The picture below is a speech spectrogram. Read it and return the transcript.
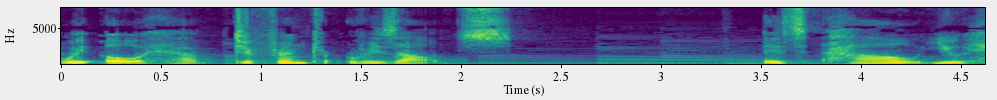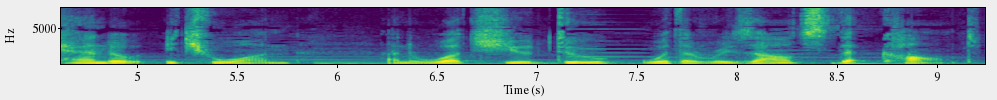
We all have different results. It's how you handle each one and what you do with the results that count.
